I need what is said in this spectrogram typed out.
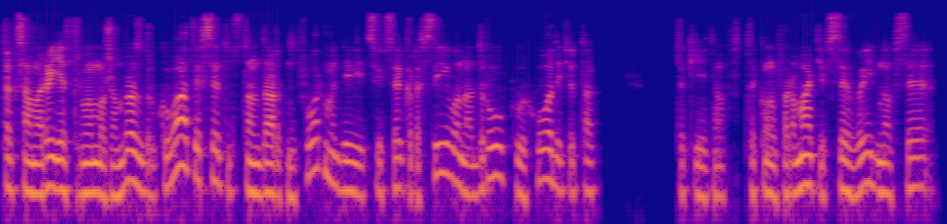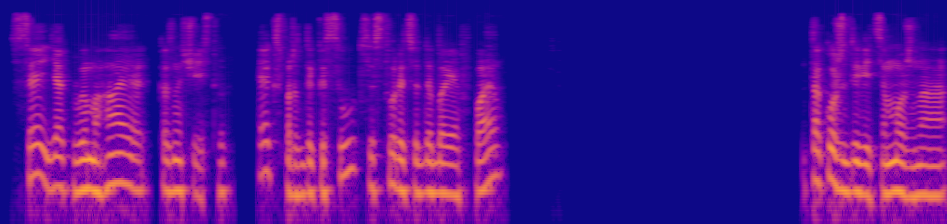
так само реєстр ми можемо роздрукувати, все тут стандартні форми, дивіться, все красиво, на друк, виходить отак. Такі, там, в такому форматі все видно, все, все як вимагає казначейство. Експорт ДКСУ, це створиться DBF файл. Також дивіться, можна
